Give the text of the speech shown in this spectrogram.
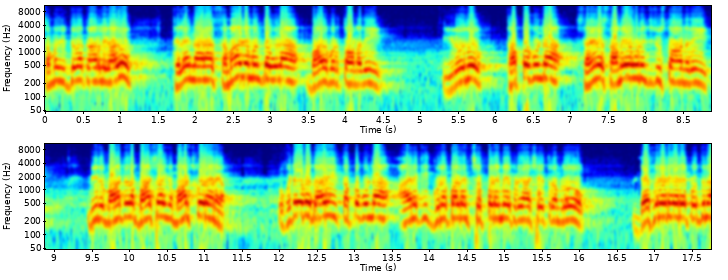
సంబంధించిన ఉద్యమకారులు కాదు తెలంగాణ సమాజం అంతా కూడా బాధపడుతూ ఉన్నది. ఈరోజు తప్పకుండా సరైన సమయం గురించి చూస్తూ ఉన్నది. మీరు మాట్లాడిన భాష ఇంకా మార్చుకోలేన ఆయన. ఒకటే ఒక దారి తప్పకుండా ఆయనకి గుణపాఠం చెప్పడమే ప్రజాక్షేత్రంలో. డెఫినెట్గా రేపు పొద్దున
